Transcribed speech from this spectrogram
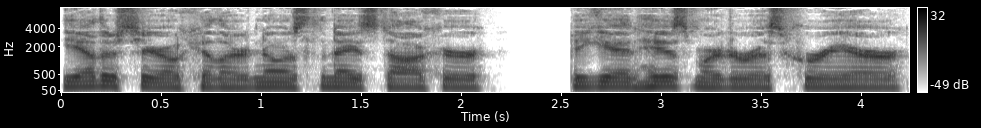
the other serial killer known as the Night Stalker, began his murderous career.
